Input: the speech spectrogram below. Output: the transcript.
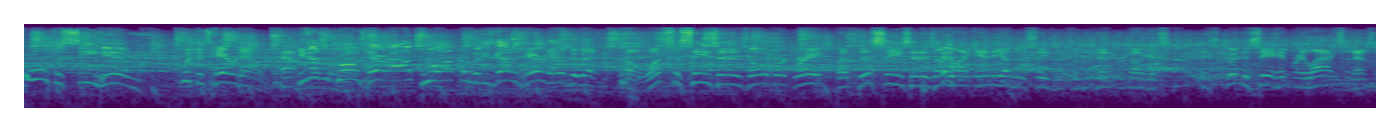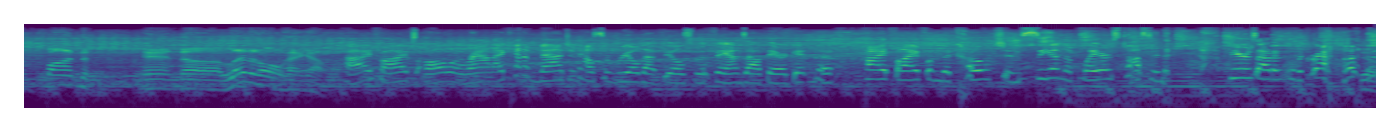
cool to see him with his hair down. He doesn't grow his hair out too often, but he's got his hair down today. No, once the season is over, great, but this season is unlike any other season for the Denver Nuggets. It's good to see him relax and have some fun and uh, let it all hang out. High fives all around. I can't imagine how surreal that feels for the fans out there getting the high five from the coach and seeing the players tossing beers out into the crowd. Yeah.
